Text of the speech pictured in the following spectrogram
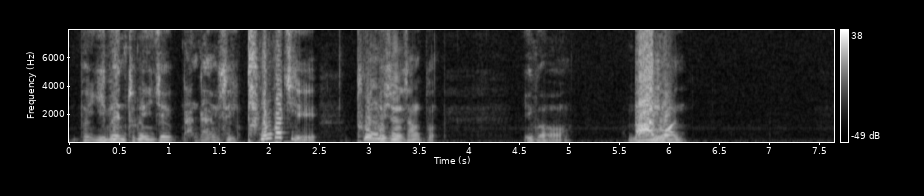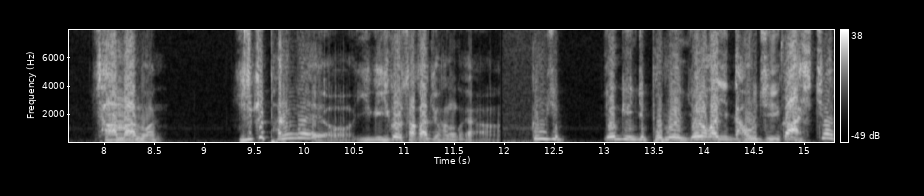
뭐 이벤트는 이제 한다 해서 파는 거지. 프로모션 상품. 이거 만 원, 4만 원 이렇게 파는 거예요. 이, 이걸 사가지고 한 거야. 그럼 이제 여기 이제 보면 여러 가지 나오지. 이거 아시죠?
